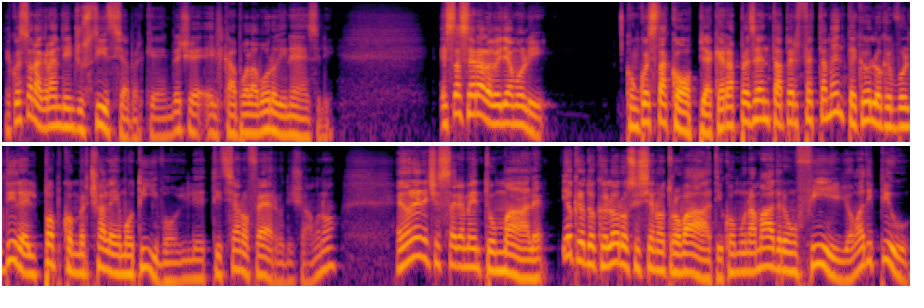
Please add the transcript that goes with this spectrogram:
E questa è una grande ingiustizia perché invece è il capolavoro di Nesili. E stasera lo vediamo lì, con questa coppia che rappresenta perfettamente quello che vuol dire il pop commerciale emotivo, il Tiziano Ferro, diciamo, no? E non è necessariamente un male. Io credo che loro si siano trovati come una madre e un figlio, ma di più,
